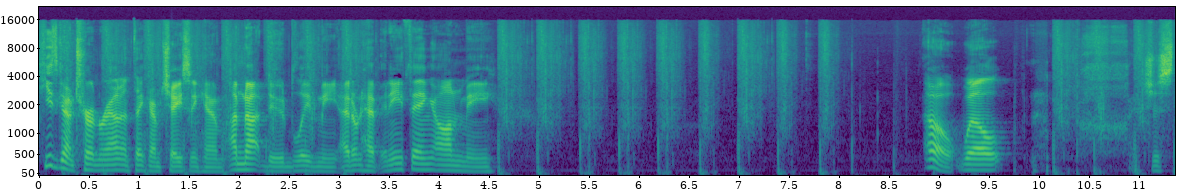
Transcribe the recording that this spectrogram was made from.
He's gonna turn around and think I'm chasing him. I'm not, dude. Believe me. I don't have anything on me. Oh, well, I just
